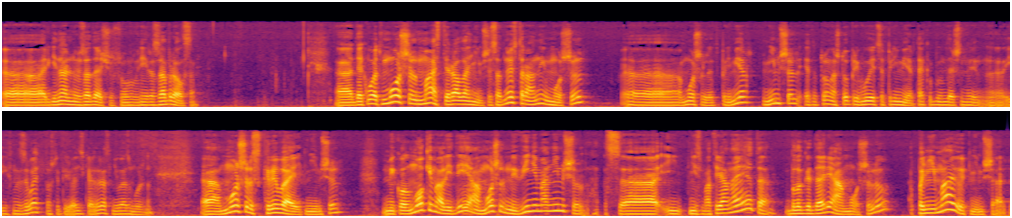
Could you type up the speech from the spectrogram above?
оригинальную задачу, что он в ней разобрался. Так вот, Мошель мастер Аланимши. С одной стороны, Мошель, Мошель это пример, Нимшель это то, на что приводится пример. Так и будем дальше их называть, потому что переводить каждый раз невозможно. Мошель скрывает Нимшель, Микол Моким Алидея Амошель мы виним Анимшел. И несмотря на это, благодаря Амошелю понимают Нимшаль.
